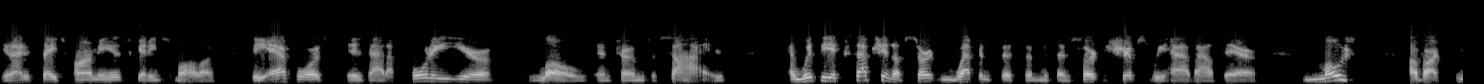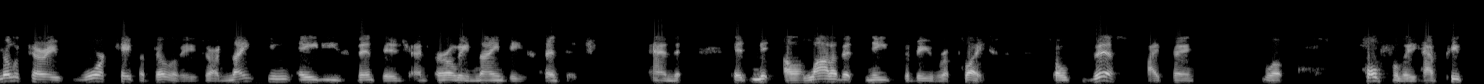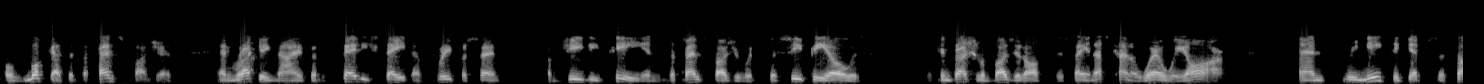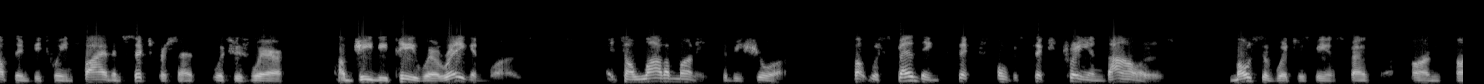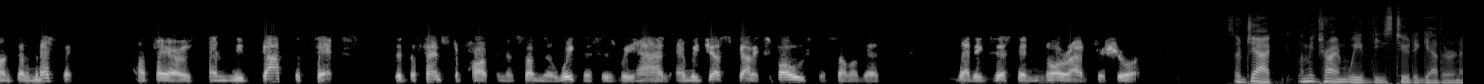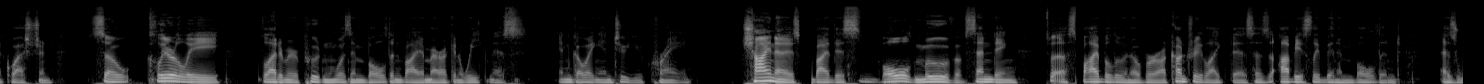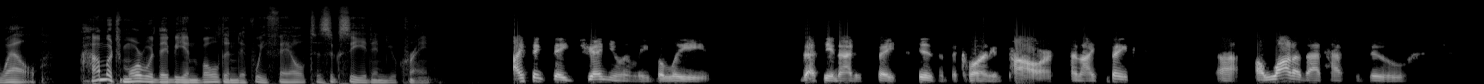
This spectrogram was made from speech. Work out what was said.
the United States Army is getting smaller, the Air Force is at a 40 year low in terms of size. And with the exception of certain weapon systems and certain ships we have out there, most of our military war capabilities are 1980s vintage and early 90s vintage. And it, a lot of it needs to be replaced. So this, I think, will hopefully have people look at the defense budget and recognize that a steady state of 3% of GDP in the defense budget, which the CBO is the Congressional Budget Office is saying that's kind of where we are. And we need to get to something between 5 and 6%, which is where of GDP, where Reagan was. It's a lot of money, to be sure. But we're spending six over six trillion dollars, most of which is being spent on on domestic affairs, and we've got to fix the Defense Department and some of the weaknesses we had, and we just got exposed to some of it that exists in NORAD for sure. So, Jack, let me try and weave these two together in a question. So, clearly, Vladimir Putin was emboldened by American weakness in going into Ukraine. China is, by this bold move of sending a spy balloon over our country like this, has obviously been emboldened as well. How much more would they be emboldened if we fail to succeed in Ukraine? I think they genuinely believe that the United States is a declining power. And I think uh, a lot of that has to do,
